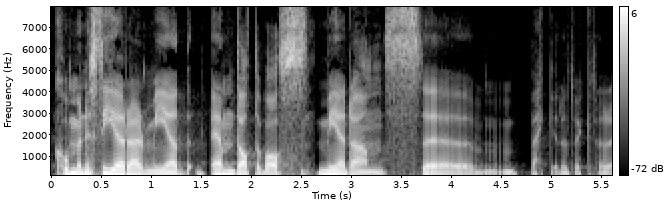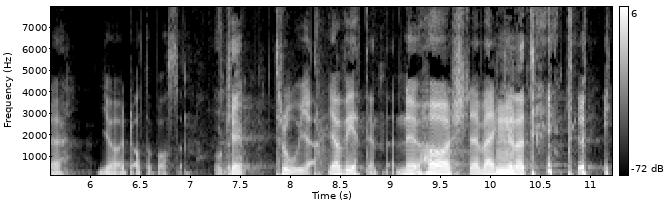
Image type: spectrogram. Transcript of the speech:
kommunicerar med en databas medans eh, backendutvecklare gör databasen. Okej. Tror jag, jag vet inte. Nu hörs det verkligen Mm. att jag inte vet.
